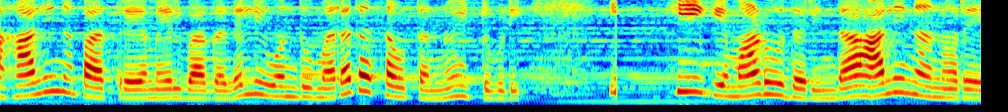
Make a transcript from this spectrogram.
ಹಾಲಿನ ಪಾತ್ರೆಯ ಮೇಲ್ಭಾಗದಲ್ಲಿ ಒಂದು ಮರದ ಸೌಟನ್ನು ಇಟ್ಟುಬಿಡಿ. ಹೀಗೆ ಮಾಡುವುದರಿಂದ ಹಾಲಿನ ನೊರೆ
